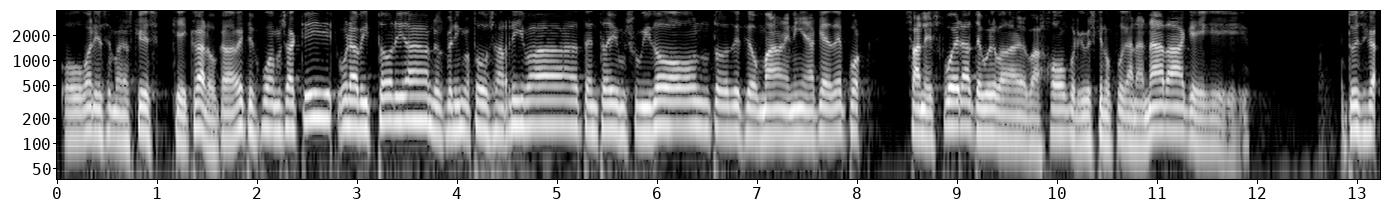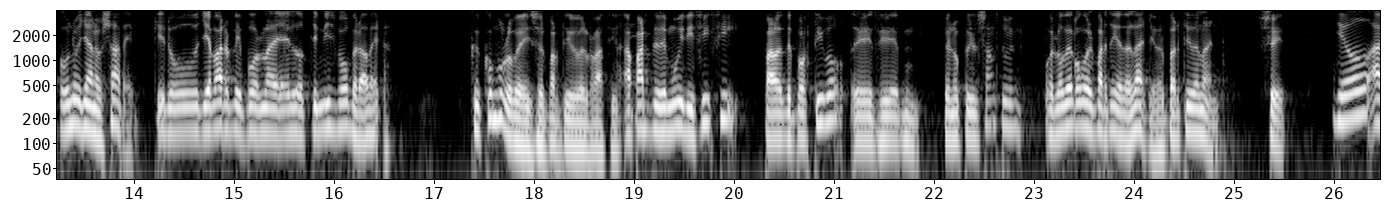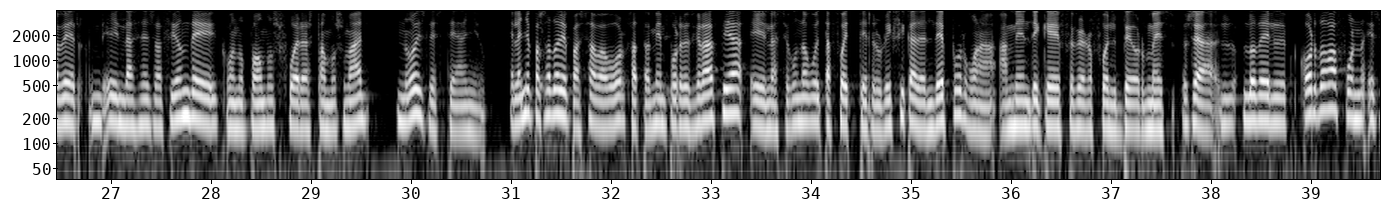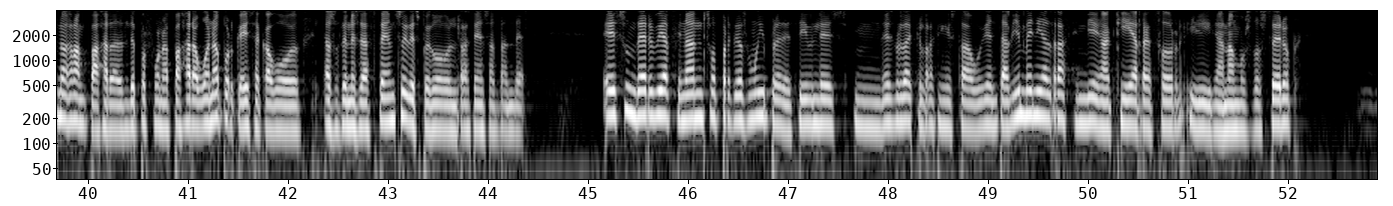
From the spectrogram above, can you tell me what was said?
o varias semanas, que es que, claro, cada vez que jugamos aquí, una victoria, nos venimos todos arriba, te entra un subidón, todos dicen, madre mía, qué deporte, sales fuera, te vuelve a dar el bajón, porque ves que no juegan a nada, que... Entonces uno ya no sabe. Quiero llevarme por la- el optimismo, pero a ver. ¿Qué- ¿Cómo lo veis el partido del Racing? Aparte de muy difícil para el Deportivo, eh, de- pero pensando en... Pues lo veo como el partido del año, el partido del año. Sí. Yo, a ver, eh, la sensación de cuando jugamos fuera estamos mal no es de este año. El año pasado le pasaba a Borja también, por desgracia. eh, la segunda vuelta fue terrorífica del Depor. Bueno, amén de que febrero fue el peor mes. O sea, lo del Córdoba fue un- es una gran pájara. El Depor fue una pájara buena porque ahí se acabó las opciones de ascenso y despegó el Racing Santander. Es un derby, al final son partidos muy impredecibles. Mm, Es verdad que el Racing estaba muy bien. También venía el Racing bien aquí a Rezor y ganamos 2-0.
